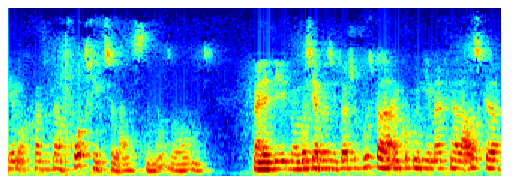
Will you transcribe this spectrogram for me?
dem auch quasi nach Vortrieb zu leisten, ne, so. Und ich meine, die, man muss ja bloß die deutschen Fußballer angucken, die im Halbfinale ausge,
